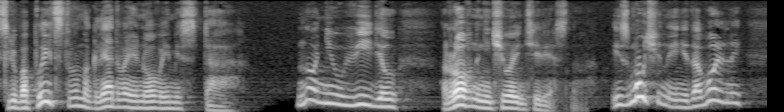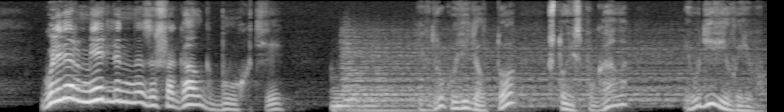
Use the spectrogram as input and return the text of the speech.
с любопытством оглядывая новые места, но не увидел ровно ничего интересного. Измученный и недовольный, Гулливер медленно зашагал к бухте и вдруг увидел то, что испугало и удивило его.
